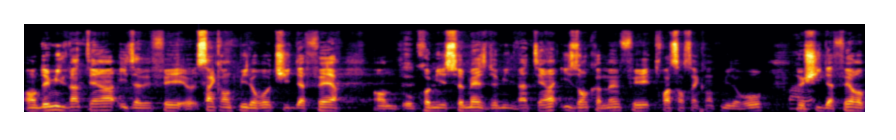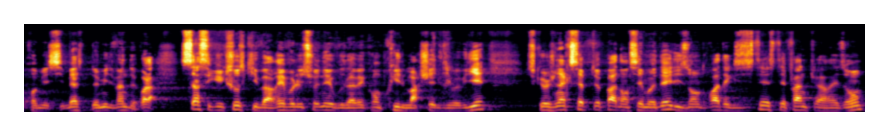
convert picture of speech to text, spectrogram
en 2021, ils avaient fait 50 000 euros de chiffre d'affaires au premier semestre 2021. Ils ont quand même fait 350 000 euros de chiffre d'affaires au premier semestre 2022. Voilà, ça c'est quelque chose qui va révolutionner, vous l'avez compris, le marché de l'immobilier. Ce que je n'accepte pas dans ces modèles, ils ont le droit d'exister, Stéphane, tu as raison,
